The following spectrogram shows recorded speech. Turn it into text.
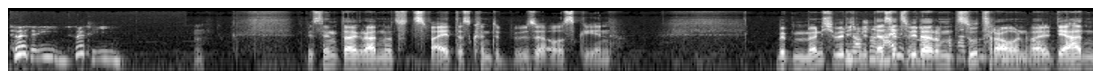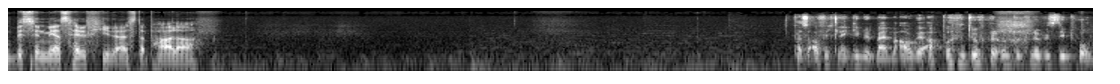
Töte ihn, töte ihn. Wir sind da gerade nur zu zweit, das könnte böse ausgehen. Mit dem Mönch würde ich auch mir das jetzt wiederum zutrauen, weil der hat ein bisschen mehr Self-Heal als der Pala. Pass auf, ich lenke ihn mit meinem Auge ab und du, und du knüppelst ihn tot.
